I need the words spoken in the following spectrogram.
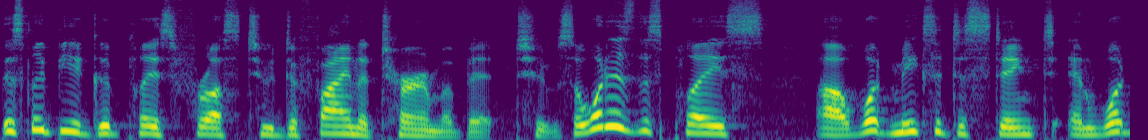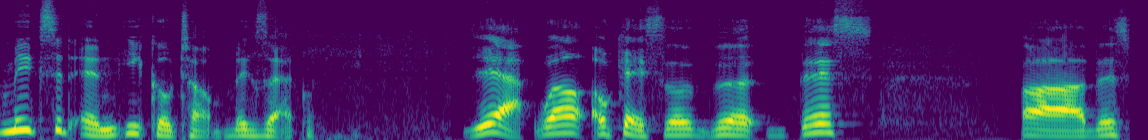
this might be a good place for us to define a term a bit too. So, what is this place? Uh, what makes it distinct, and what makes it an ecotone exactly? Yeah. Well, okay. So the this uh, this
